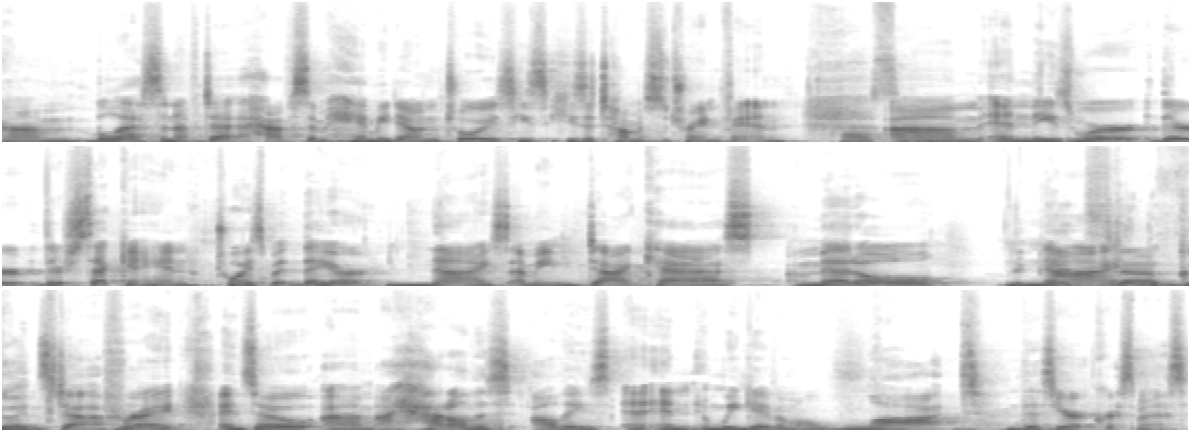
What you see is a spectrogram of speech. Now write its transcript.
um, blessed enough to have some hand-me-down toys. He's he's a Thomas the Train fan. Awesome. Um, and these were they're they're secondhand toys, but they are nice. I mean, die cast, metal. The good nice, stuff. the good stuff, right? And so um, I had all this, all these, and, and, and we gave him a lot this year at Christmas,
